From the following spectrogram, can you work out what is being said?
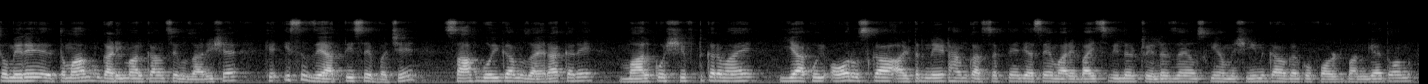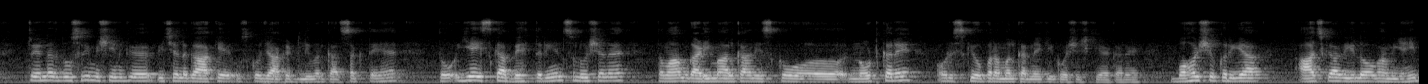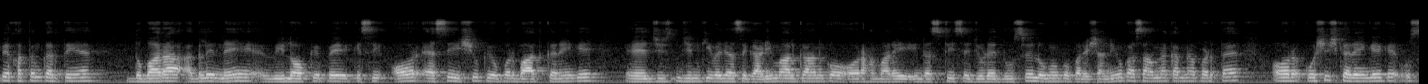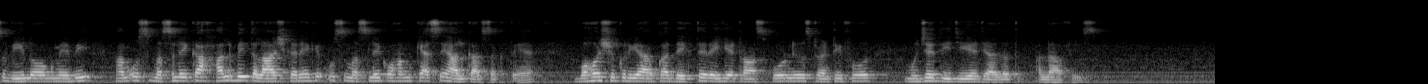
तो मेरे तमाम गाड़ी मालकान से गुजारिश है कि इस ज़्यादती से बचें। साफ़ गोई का मुजाहरा करें, माल को शिफ्ट करवाएँ, या कोई और उसका अल्टरनेट हम कर सकते हैं, जैसे हमारे बाईस व्हीलर ट्रेलर्स हैं, उसकी हम मशीन का अगर कोई फॉल्ट बन गया तो हम ट्रेलर दूसरी मशीन के पीछे लगा के उसको जाके डिलीवर कर सकते हैं। तो ये इसका बेहतरीन सलूशन है। तमाम गाड़ी मालकान इसको नोट करें और इसके ऊपर अमल करने की कोशिश किया करें। बहुत शुक्रिया। आज का वीलॉग हम यहीं पे ख़त्म करते हैं। दोबारा अगले नए वीलॉग पे किसी और ऐसे इशू के ऊपर बात करेंगे जिस, जिनकी वजह से गाड़ी मालकान को और हमारे इंडस्ट्री से जुड़े दूसरे लोगों को परेशानियों का सामना करना पड़ता है और कोशिश करेंगे कि उस वीलॉग में भी हम उस मसले का हल भी तलाश करें कि उस मसले को हम कैसे हल कर सकते हैं। बहुत शुक्रिया आपका। देखते रहिए ट्रांसपोर्ट न्यूज़ 24 मुझे दीजिए इजाज़त। अल्लाह हाफिज़।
